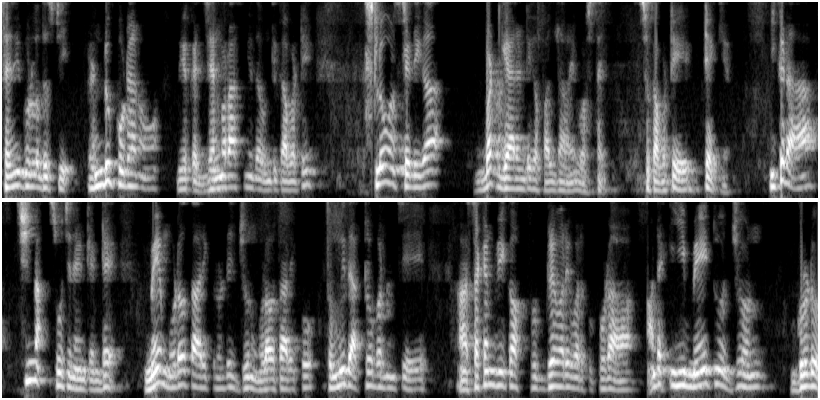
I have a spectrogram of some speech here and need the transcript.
శని గురుల దృష్టి రెండు కూడాను మీ యొక్క జన్మరాశి మీద ఉంది కాబట్టి స్లో అండ్ స్టడీగా బట్ గ్యారంటీగా ఫలితాలు అనేవి వస్తాయి. సో కాబట్టి టేక్ కేర్. ఇక్కడ చిన్న సూచన ఏంటంటే మే మూడవ తారీఖు నుండి జూన్ మూడవ తారీఖు తొమ్మిది అక్టోబర్ నుంచి సెకండ్ వీక్ ఆఫ్ ఫిబ్రవరి వరకు కూడా అంటే ఈ మే టు జూన్ గురుడు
